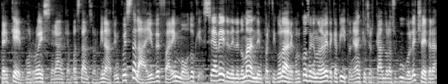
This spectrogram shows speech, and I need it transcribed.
perché vorrò essere anche abbastanza ordinato in questa live e fare in modo che se avete delle domande in particolare, qualcosa che non avete capito neanche cercandola su Google eccetera,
